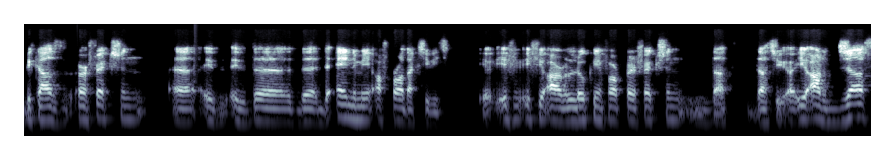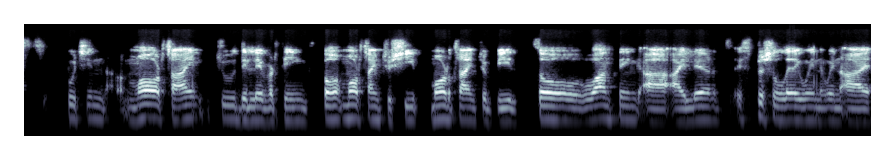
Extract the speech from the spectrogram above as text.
because perfection uh, is, is the, the the enemy of productivity if if you are looking for perfection that that you, you are just putting more time to deliver things more time to ship more time to build. So one thing uh, i learned especially when when i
